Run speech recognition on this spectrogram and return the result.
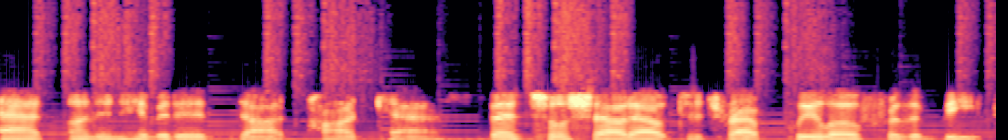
at uninhibited.podcast. Special shout out to Trap Quilo for the beats.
